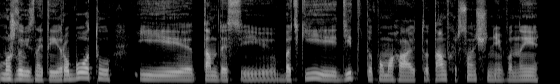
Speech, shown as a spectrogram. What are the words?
можливість знайти і роботу, і там десь і батьки, і діти допомагають, то там в Херсонщині вони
